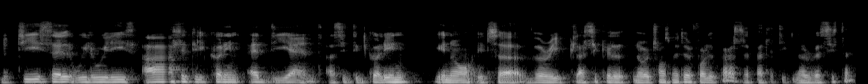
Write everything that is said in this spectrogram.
the T cell will release acetylcholine at the end. Acetylcholine, you know, it's a very classical neurotransmitter for the parasympathetic nervous system.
